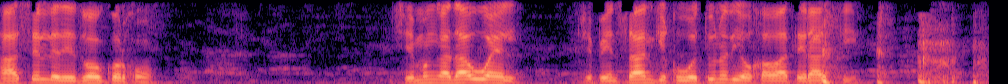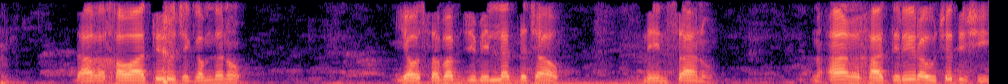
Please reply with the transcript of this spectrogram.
حاصل دې دوه کرخو چې مونږه دا وویل چې په انسان کې قوتونه دي او خواترات دي دا غ خواترو چې کم دنو یو سبب جبلت د چاو د انسانو نو هغه خاطرې راوچت شي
